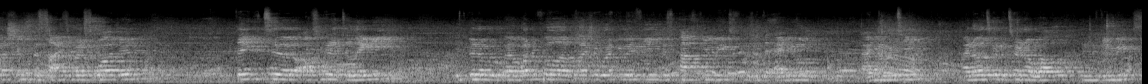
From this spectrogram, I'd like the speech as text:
especially with the size of our squadron. Thank you to Officer Cadet Delaney. It's been a, a wonderful uh, pleasure working with you this past few weeks with the annual annual routine. I know it's going to turn out well in a few weeks.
